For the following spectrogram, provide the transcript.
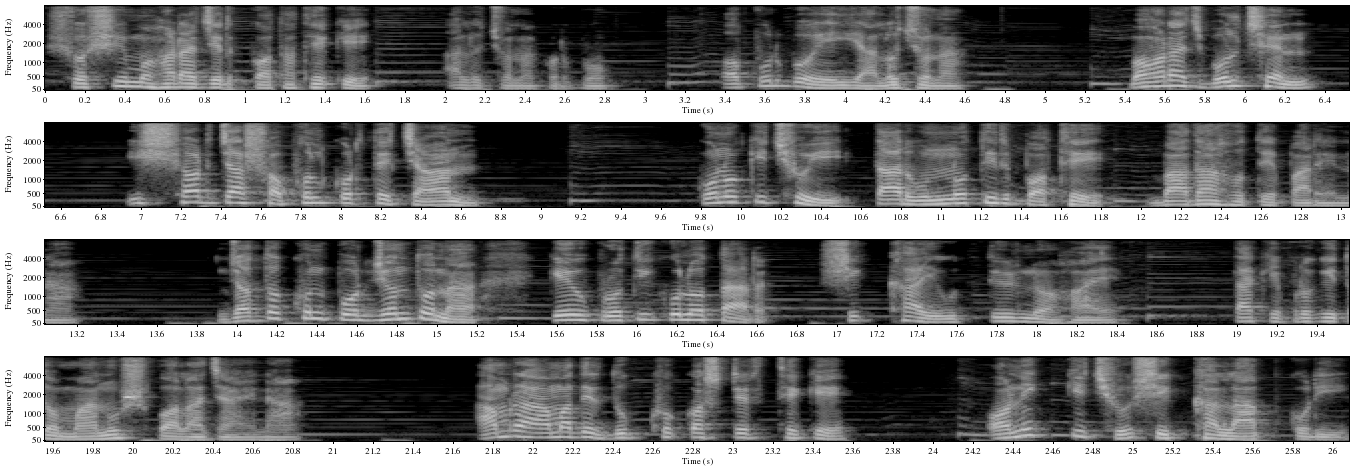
শশী মহারাজের কথা থেকে আলোচনা করব। অপূর্ব এই আলোচনা। মহারাজ বলছেন, ঈশ্বর যা সফল করতে চান, কোনো কিছুই তার উন্নতির পথে বাধা হতে পারে না। যতক্ষণ পর্যন্ত না কেউ প্রতিকূলতার শিক্ষায় উত্তীর্ণ হয়, তাকে প্রকৃত মানুষ বলা যায় না। আমরা আমাদের দুঃখ কষ্টের থেকে অনেক কিছু শিক্ষা লাভ করি।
